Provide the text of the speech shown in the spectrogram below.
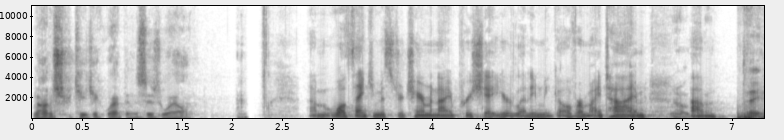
non strategic weapons as well. Um, Well, thank you, Mr. Chairman. I appreciate your letting me go over my time. Um, Thank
